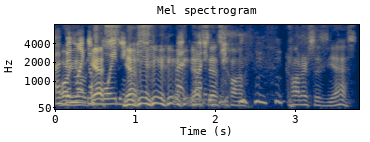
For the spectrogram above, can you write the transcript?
I've Or, been like yes, avoiding. Yes, yes, like, yes. Con- Connor says yes.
